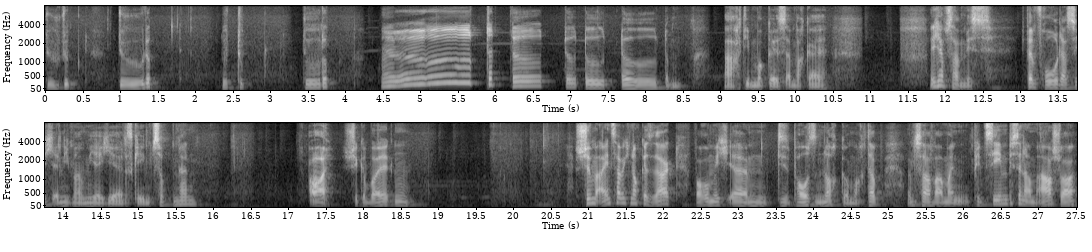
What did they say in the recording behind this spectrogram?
Du, du, du, du, du, du, du, du, du, Ach, die Mucke ist einfach geil. Ich hab's vermisst. Ich bin froh, dass ich endlich mal mir hier das Game zucken kann. Oh, schicke Wolken. Stimme 1 habe ich noch gesagt, warum ich ähm, diese Pause noch gemacht habe. Und zwar war mein PC ein bisschen am Arsch war.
